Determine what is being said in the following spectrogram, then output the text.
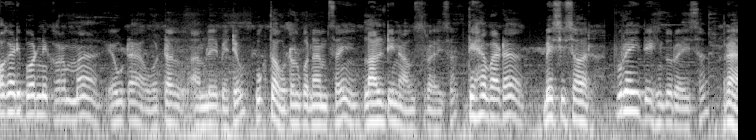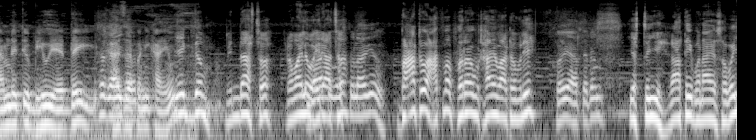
अगाडि बढ्ने क्रममा एउटा होटल हामीले भेट्यौँ। उक्त होटलको नाम चाहिँ लालटिन हाउस रहेछ। त्यहाँबाट बेसी सहर पुरै देखिँदो रहेछ र हामीले त्यो भ्यू हेर्दै खाजा पनि खायौँ। एकदम बिन्दास छ। रमाइलो लाग्यो? बाटो हातमा फोरा उठायो खोइ हातेर। पनि। यस्तो रातै बनायो सबै।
